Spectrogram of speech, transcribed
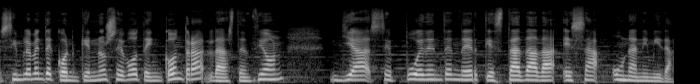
simplemente con que no se vote en contra, la abstención, ya se puede entender que está dada esa unanimidad.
